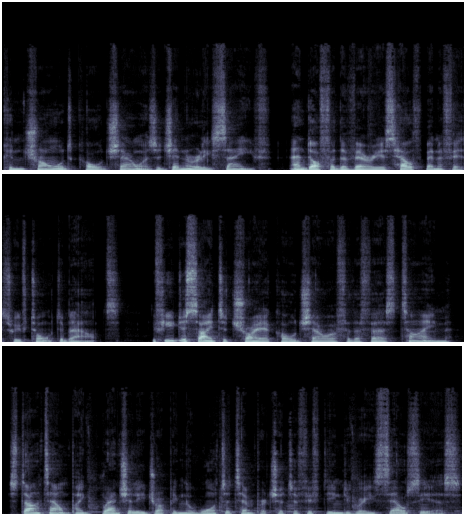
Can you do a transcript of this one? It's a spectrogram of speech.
controlled cold showers are generally safe and offer the various health benefits we've talked about. If you decide to try a cold shower for the first time, start out by gradually dropping the water temperature to 15 degrees Celsius,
